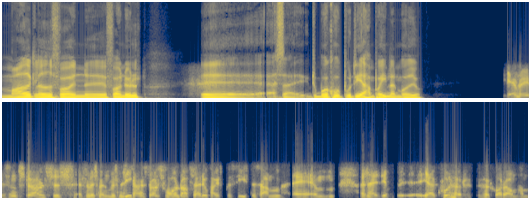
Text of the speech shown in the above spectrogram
meget glade for en, øh, for en øl. Øh, altså, du må kunne vurdere ham på en eller anden måde jo. Jamen, det er sådan en størrelses... Altså, hvis man, hvis man lige ganger størrelsesforholdet op, så er det jo faktisk præcis det samme. Um, altså, jeg, jeg har kun hørt, hørt godt om ham.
